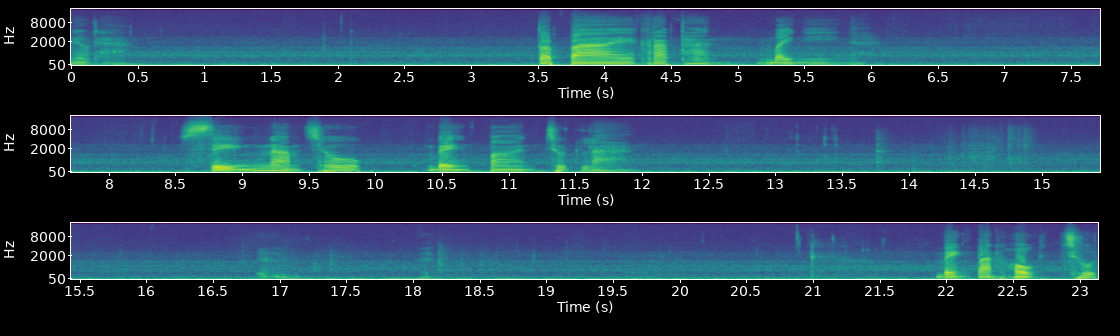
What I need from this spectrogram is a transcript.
แนวทาง ต่อไปครับท่านใบนี้ สิงห์นำโชค เบ่งปานชุดล่าง เบ่งปานหกชุด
